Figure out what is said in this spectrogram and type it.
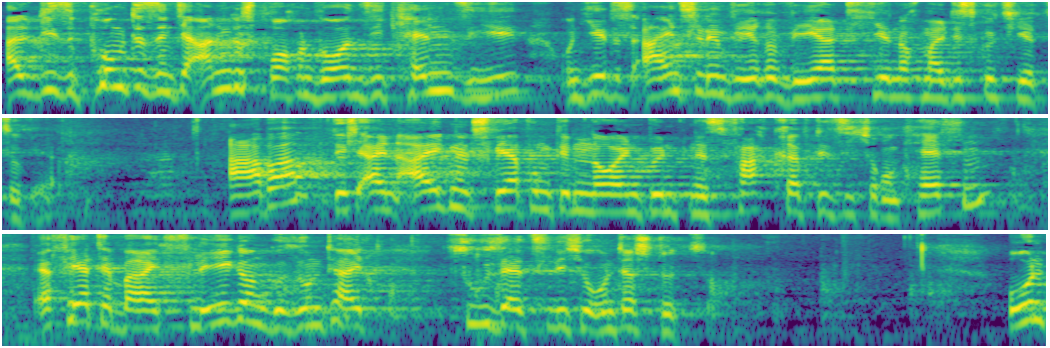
All diese Punkte sind ja angesprochen worden. Sie kennen sie, und jedes Einzelne wäre wert, hier noch einmal diskutiert zu werden. Aber durch einen eigenen Schwerpunkt im neuen Bündnis Fachkräftesicherung Hessen erfährt der Bereich Pflege und Gesundheit zusätzliche Unterstützung. Und,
